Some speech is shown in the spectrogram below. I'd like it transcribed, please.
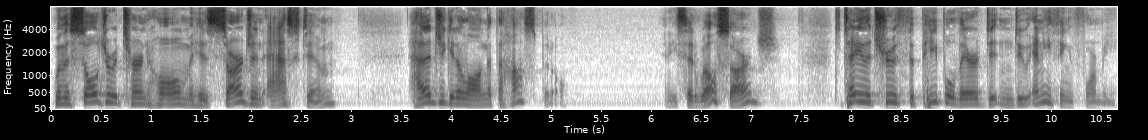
When the soldier returned home, his sergeant asked him, How did you get along at the hospital? And he said, Well, Sarge, to tell you the truth, the people there didn't do anything for me.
